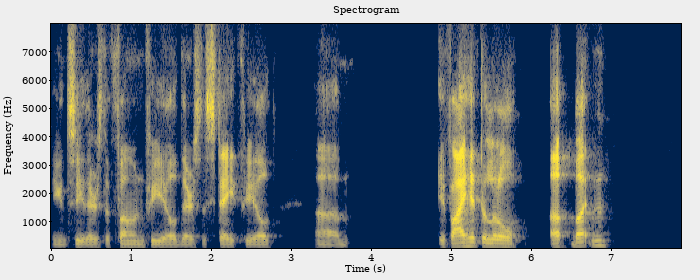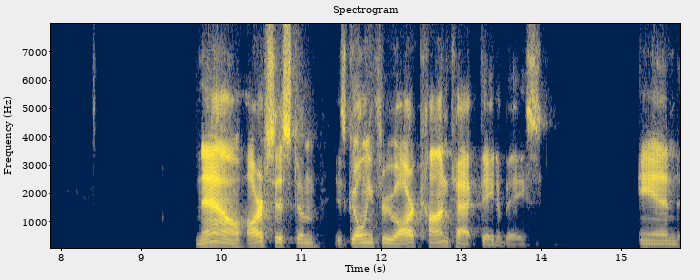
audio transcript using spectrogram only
you can see there's the phone field, there's the state field. Um, if I hit the little up button, now our system is going through our contact database and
